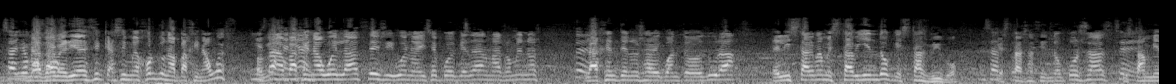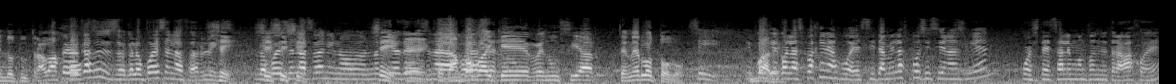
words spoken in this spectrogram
O sea, yo me atrevería a decir casi mejor que una página web. Porque una genial. página web la haces y bueno, ahí se puede quedar más o menos. La gente no sabe cuánto dura. El Instagram está viendo que estás vivo, Exacto. que estás haciendo cosas, Sí. que están viendo tu trabajo. Pero el caso es eso, que lo puedes enlazar, Luis. Sí, lo sí, puedes enlazar y no, no tienes eh, que nada por tampoco hay que renunciar, tenerlo todo. Sí, y porque Vale. con las páginas web, si también las posicionas bien, pues te sale un montón de trabajo, ¿eh?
